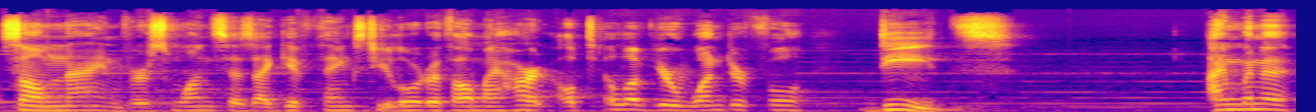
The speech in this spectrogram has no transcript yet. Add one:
Psalm 9, verse 1 says, I give thanks to you, Lord, with all my heart. I'll tell of your wonderful deeds. I'm going to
